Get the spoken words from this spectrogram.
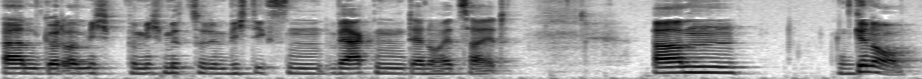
Ähm, gehört aber mich, für mich mit zu den wichtigsten Werken der Neuzeit. Ähm, genau.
